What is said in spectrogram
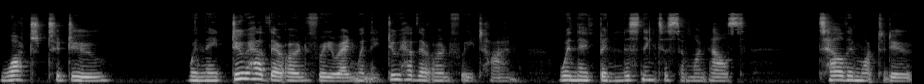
what to do when they do have their own free rein, when they do have their own free time, when they've been listening to someone else tell them what to do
